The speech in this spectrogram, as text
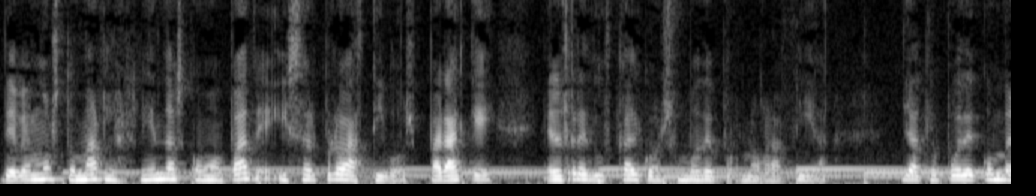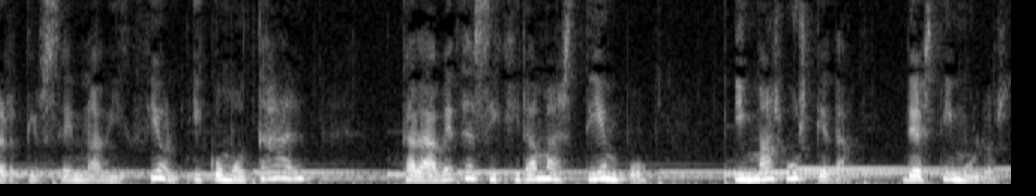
Debemos tomar las riendas como padre y ser proactivos para que él reduzca el consumo de pornografía, ya que puede convertirse en una adicción y como tal cada vez exigirá más tiempo y más búsqueda de estímulos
